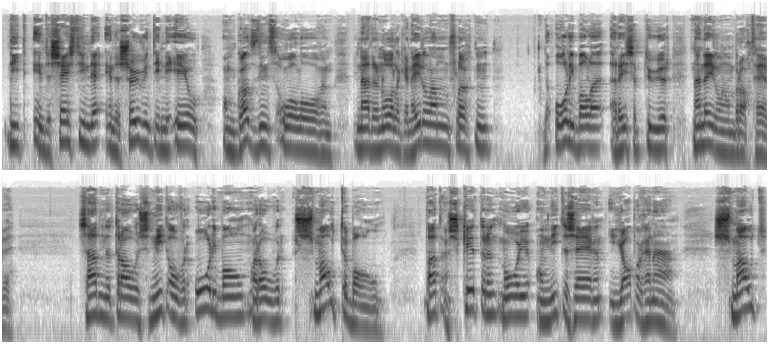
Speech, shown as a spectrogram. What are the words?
die in de 16e en de 17e eeuw om godsdienstoorlogen naar de noordelijke Nederlanden vluchten, de oliebollenreceptuur naar Nederland gebracht hebben. Ze hadden het trouwens niet over oliebollen, maar over smoutenbollen. Wat een schitterend mooie, om niet te zeggen joppige naam. Smout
